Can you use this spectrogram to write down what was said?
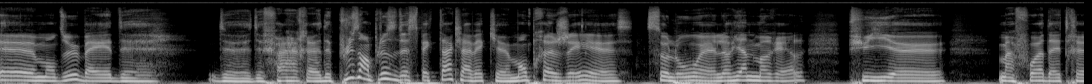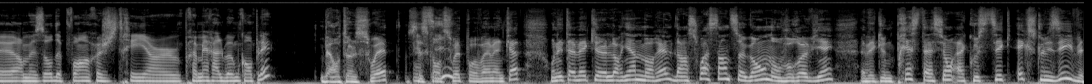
Euh, mon Dieu, ben de, de, de faire de plus en plus de spectacles avec mon projet solo, Lauriane Morel. Puis, ma foi, d'être en mesure de pouvoir enregistrer un premier album complet. Ben, on te le souhaite. C'est ce qu'on te souhaite pour 2024. On est avec euh, Lauriane Morel. Dans 60 secondes, on vous revient avec une prestation acoustique exclusive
